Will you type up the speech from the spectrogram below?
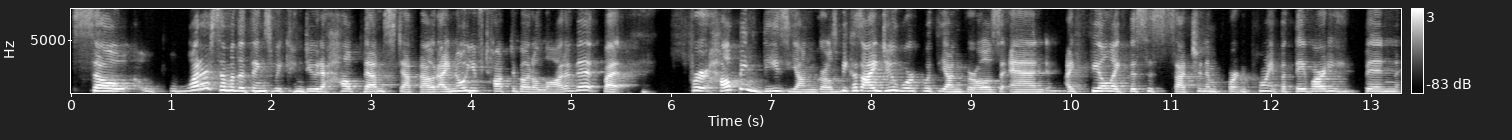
So, what are some of the things we can do to help them step out? I know you've talked about a lot of it, but for helping these young girls, because I do work with young girls and mm. I feel like this is such an important point, but they've already been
